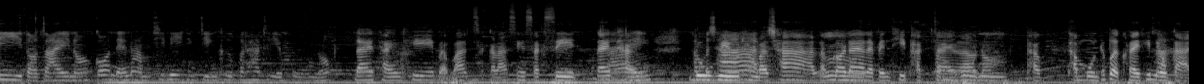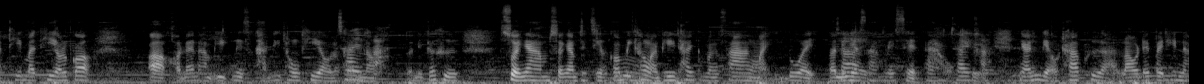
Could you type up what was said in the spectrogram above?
ดีต่อใจเนาะก็แนะนำที่นี่จริง ๆ คือพระธาตุชัยภูมิเนาะ ได้ทั้งที่แบบว่าสักการะสิ่งศักดิ์สิทธิ์ได้ทั้งใช่ดูวิวธธรรรรมมชาชาติติ แล้วก็อืมได้อะไรเป็นที่พักใจทำบุแล้วญเนาะทำทำบุญถ้าเปิดใครที่มีค่ะโอกาสที่มาเที่ยวแล้วก็เอ่อขอแนะนำอีกหนึ่งสถานที่ท่องเที่ยวแล้วใช่กันเนาะค่ะตัวนี้ก็คือสวยงามสวยงามจริงๆแล้วก็มีอืมข้างหลังที่ท่านกำลังสร้างใหม่ด้วย ตอนนี้ใช่ยังสร้างไม่เสร็จอ้าวใช่ค่ะ งั้นเดี๋ยวถ้าเผื่อเราได้ไปที่ไหน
